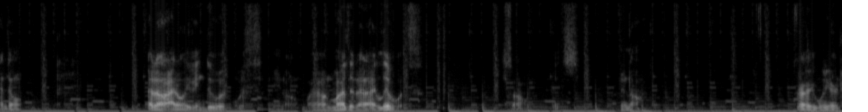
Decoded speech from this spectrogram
I don't I don't I don't even do it with, you know, my own mother that I live with. So it's you know very weird.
